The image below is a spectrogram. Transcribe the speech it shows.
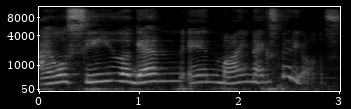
I will see you again in my next videos.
